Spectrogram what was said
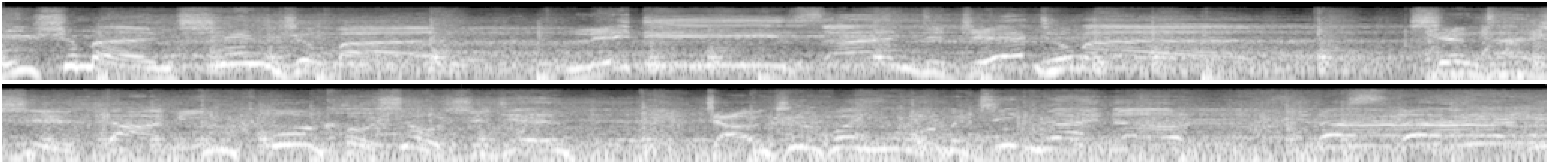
女士们、先生们，Ladies and Gentlemen，现在是大明脱口秀时间，掌声欢迎我们敬爱的大明！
